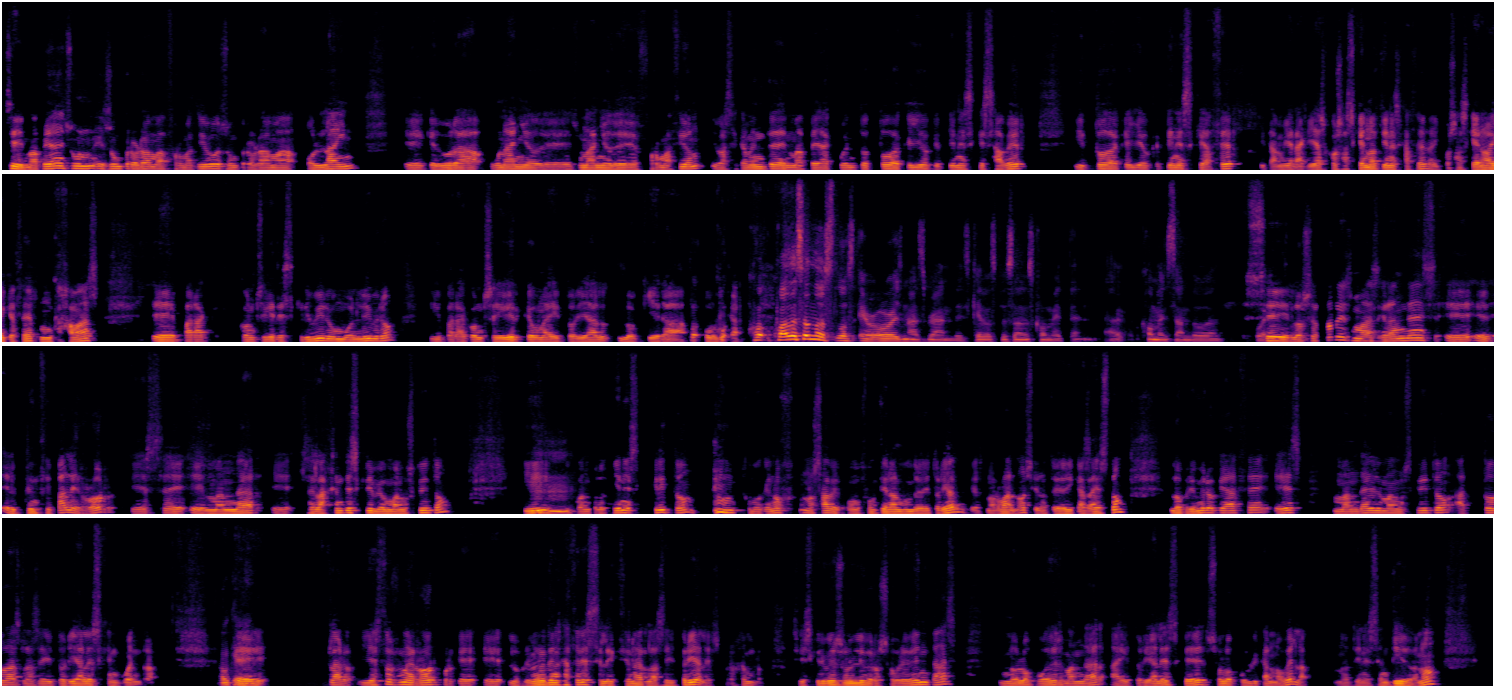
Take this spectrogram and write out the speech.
Sí, Mapea es un, es un programa formativo, es un programa online eh, que dura un año, de, es un año de formación y básicamente en Mapea cuento todo aquello que tienes que saber y todo aquello que tienes que hacer y también aquellas cosas que no tienes que hacer, hay cosas que no hay que hacer nunca jamás, eh, para conseguir escribir un buen libro y para conseguir que una editorial lo quiera publicar. ¿Cuáles son los, los errores más grandes que las personas cometen ah, comenzando? Sí, los errores más grandes, eh, el, principal error es eh, eh, mandar, la gente escribe un manuscrito y, cuando lo tiene escrito, como que no, no, sabe cómo funciona el mundo editorial, que es normal, ¿no? Si no te dedicas a esto, lo primero que hace es mandar el manuscrito a todas las editoriales que encuentra. Okay. Claro, y esto es un error porque eh, lo primero que tienes que hacer es seleccionar las editoriales. Por ejemplo, si escribes un libro sobre ventas, no lo puedes mandar a editoriales que solo publican novela. No tiene sentido, ¿no?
